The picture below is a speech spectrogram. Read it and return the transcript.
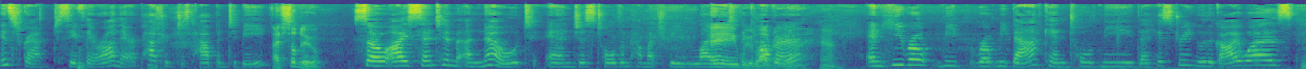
Instagram to see if they were on there. Patrick just happened to be, I still do. So I sent him a note and just told him how much we liked Hey, the we cover. loved it. Yeah, yeah. And he wrote me wrote me back and told me the history, who the guy was, Hmm.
